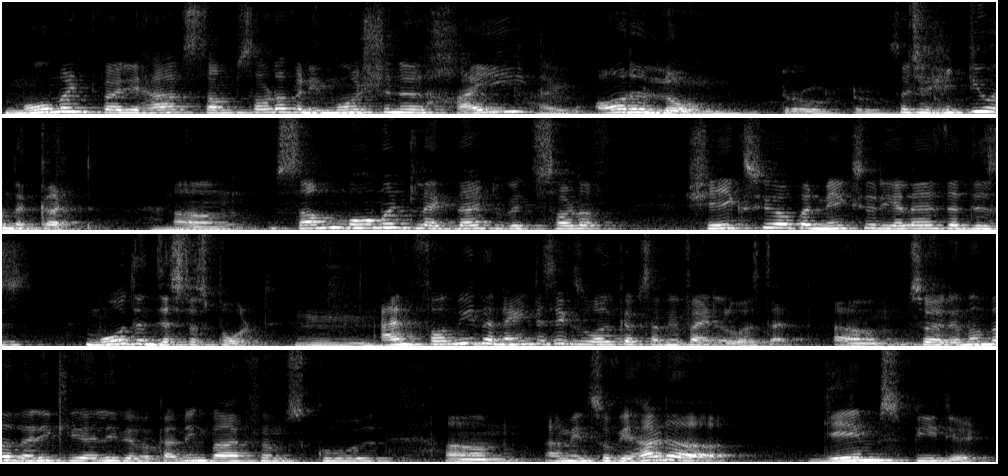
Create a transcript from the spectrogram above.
moment where you have some sort of an emotional high, High. or a low. Hmm. True, true. So it should hit you in the gut. Um, some moment like that which sort of shakes you up and makes you realize that this is more than just a sport. Hmm. And for me, the 96 World Cup semi final was that. Um, so I remember very clearly we were coming back from school. Um, I mean, so we had a games period,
